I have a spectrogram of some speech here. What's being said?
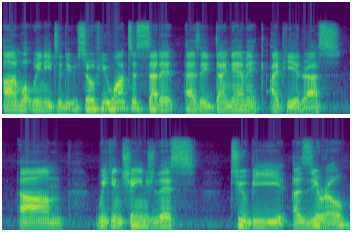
on what we need to do. So if you want to set it as a dynamic IP address, um, we can change this to be a zero.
